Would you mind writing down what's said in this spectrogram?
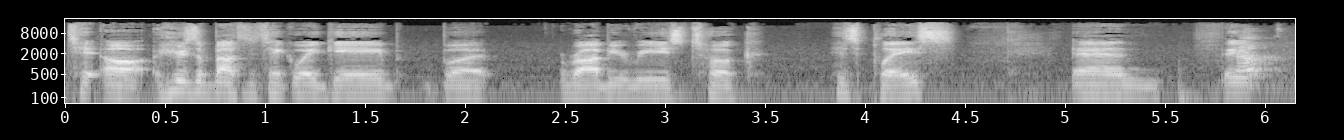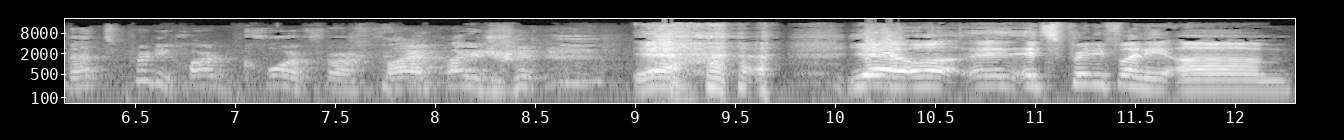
ta uh, he was about to take away Gabe, but Robbie Reyes took his place, and they, That, that's pretty hardcore for a fire hydrant. yeah, yeah. Well, it, it's pretty funny. Um,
